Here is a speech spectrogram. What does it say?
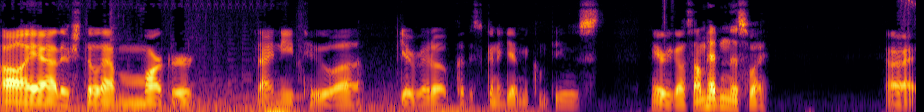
Oh yeah, there's still that marker that I need to uh, get rid of because it's gonna get me confused. Here we go. So I'm heading this way. Alright.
